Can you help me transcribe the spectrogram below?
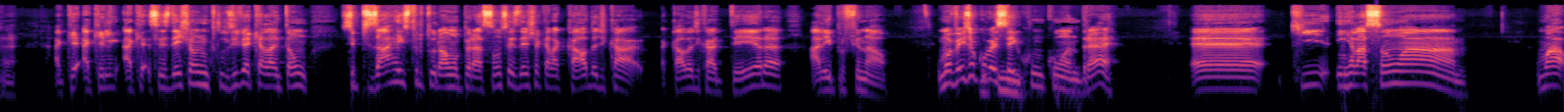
É. Aquele, aquele, aquele, vocês deixam, inclusive, aquela, então, se precisar reestruturar uma operação, vocês deixam aquela cauda de, a cauda de carteira ali para o final. Uma vez eu conversei uhum. com, com o André é, que em relação a uma,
